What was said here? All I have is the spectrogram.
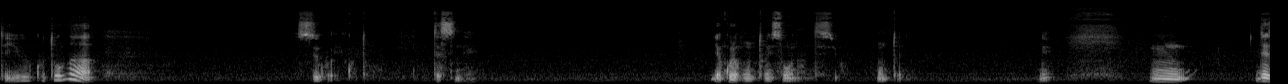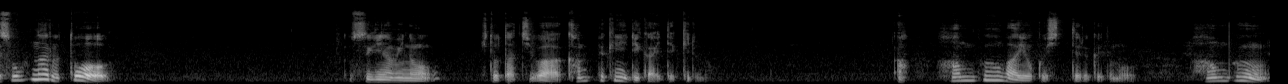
ていうことがすごいことですね。いやこれ本当にそうなんですよ本当に。ねうん、でそうなると杉並の人たちは完璧に理解できるの。あ半分はよく知ってるけども半分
